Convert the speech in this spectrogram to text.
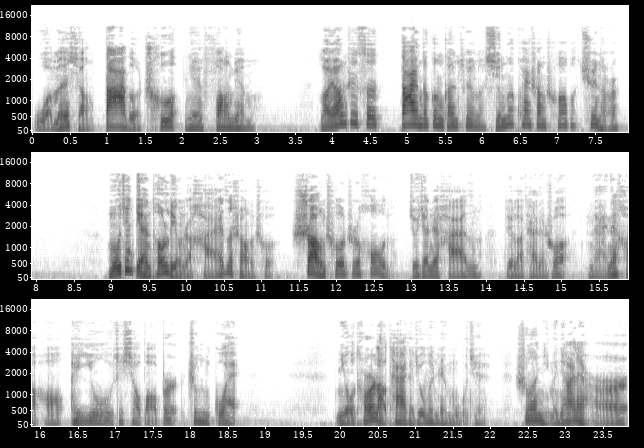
我们想搭个车，您方便吗？”老杨这次答应的更干脆了：“行啊，快上车吧，去哪儿？”母亲点头，领着孩子上车。上车之后呢，就见这孩子呢对老太太说：“奶奶好，哎呦，这小宝贝儿真乖。”扭头，老太太就问这母亲。说你们娘俩儿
